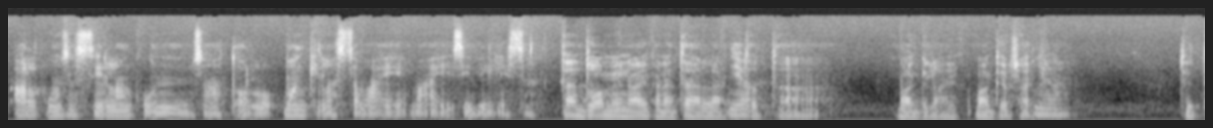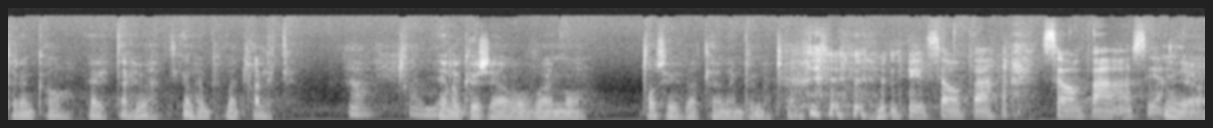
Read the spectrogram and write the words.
alkuunsa silloin, kun sä oot ollut vankilassa vai, vai siviilissä? Tämän tuomion aikana täällä tota, vankila, vankeusaikana. Joo. Tyttären kanssa on erittäin hyvät ja lämpimät välit. Joo, ja nykyisen avovaimo on tosi hyvät ja lämpimät välit. niin, se on, pää, se on pääasia. Joo.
